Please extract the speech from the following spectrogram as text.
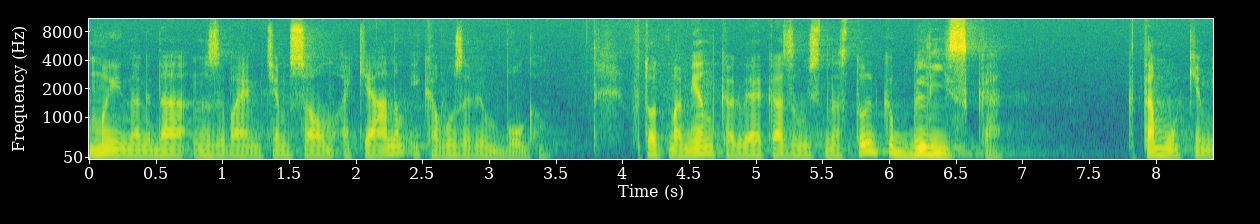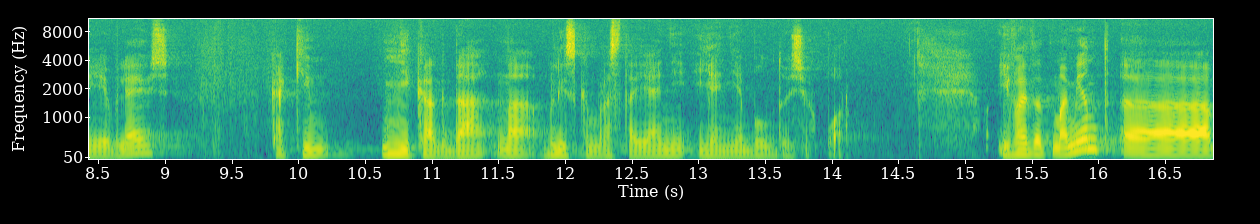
мы иногда называем тем самым океаном и кого зовем Богом. В тот момент, когда я оказываюсь настолько близко к тому, кем я являюсь, каким никогда на близком расстоянии я не был до сих пор. И в этот момент э,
